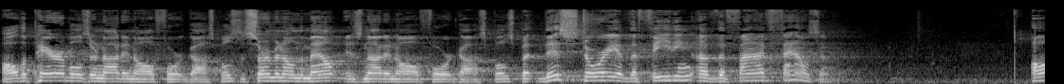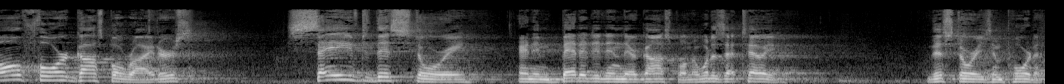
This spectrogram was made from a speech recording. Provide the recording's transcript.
All the parables are not in all four Gospels. The Sermon on the Mount is not in all four Gospels. But this story of the feeding of the 5,000, all four Gospel writers saved this story and embedded it in their Gospel. Now, what does that tell you? This story is important.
